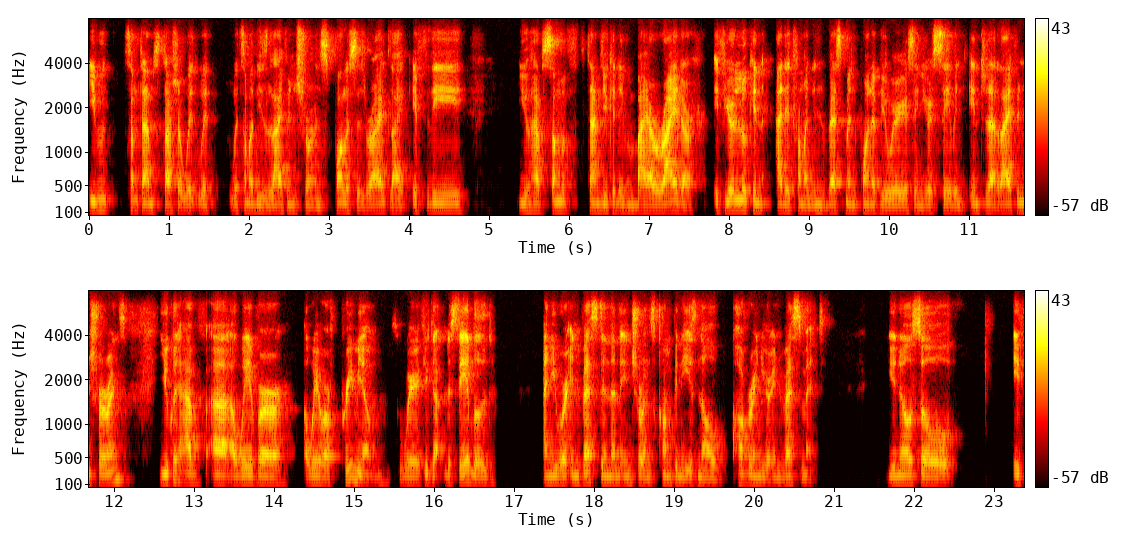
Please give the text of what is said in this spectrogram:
even sometimes Tasha with with with some of these life insurance policies, right? Like if the you have some of the times you could even buy a rider. If you're looking at it from an investment point of view, where you're saying you're saving into that life insurance, you could have a, a waiver a waiver of premium, where if you got disabled and you were investing, then the insurance company is now covering your investment. You know, so if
